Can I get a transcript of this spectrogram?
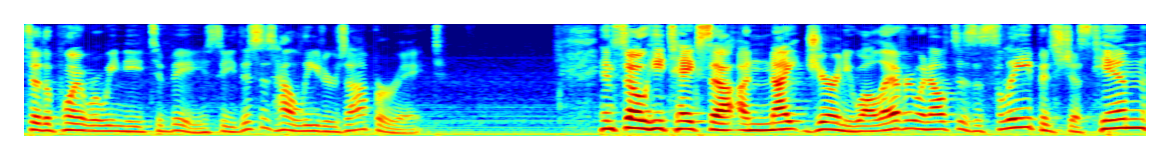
to the point where we need to be. You see, this is how leaders operate. And so he takes a, a, night journey. While everyone else is asleep, it's just him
